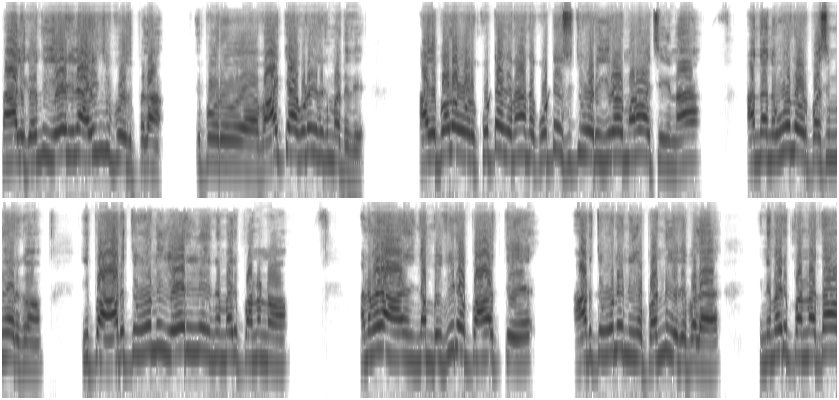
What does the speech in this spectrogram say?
நாளைக்கு வந்து ஏரிலாம் அழிஞ்சு போகுது இப்போலாம் இப்போ ஒரு வாய்க்கா கூட இருக்க மாட்டுது. அது போல் ஒரு குட்டை இருக்குன்னா அந்த குட்டையை சுற்றி ஒரு இருபது மரம் வச்சீங்கன்னா அந்தந்த ஊரில் ஒரு பசுமையாக இருக்கும். இப்போ அடுத்த ஊர்லேயும் ஏரியில இந்த மாதிரி பண்ணணும். அந்த மாதிரி நம்ம வீடை பார்த்து அடுத்த ஊரில் நீங்கள் பண்ணுங்க இது போல். இந்த மாதிரி பண்ணால் தான்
